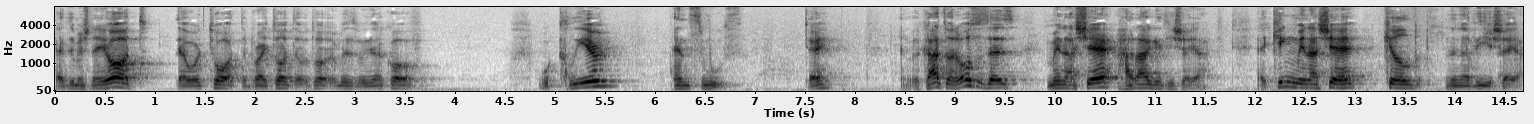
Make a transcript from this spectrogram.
that the Mishnayot that were taught, the bright taught that were taught by Yaakov, were clear and smooth. Okay? And the Kato also says, Menashe Yishaya. That King Menashe killed the Navi Yishaya.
